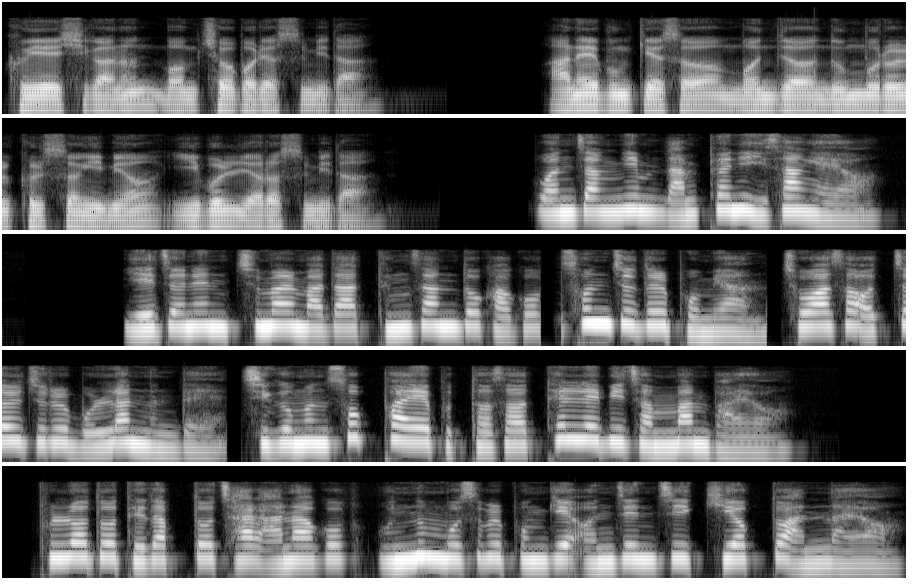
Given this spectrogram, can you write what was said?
그의 시간은 멈춰버렸습니다. 아내분께서 먼저 눈물을 글썽이며 입을 열었습니다. 원장님 남편이 이상해요. 예전엔 주말마다 등산도 가고 손주들 보면 좋아서 어쩔 줄을 몰랐는데 지금은 소파에 붙어서 텔레비전만 봐요. 불러도 대답도 잘 안 하고 웃는 모습을 본 게 언젠지 기억도 안 나요.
